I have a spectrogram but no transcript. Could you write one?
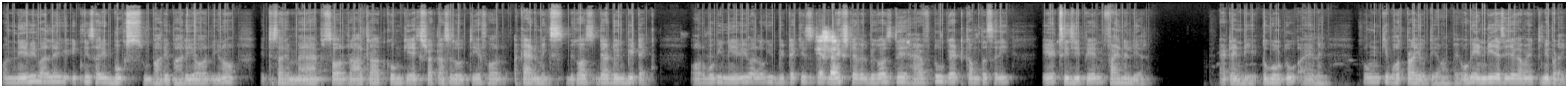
और नेवी वाले इतनी सारी बुक्स भारी भारी और यू नो इतने सारे मैप्स और रात रात को उनकी एक्स्ट्रा क्लासेस होती है for academics because they are doing B Tech और वो भी नेवी वालों की B Tech is the next level because they have to get compulsory eight C G P in final year at N D A to go to I N A तो उनकी बहुत पढ़ाई होती है वहाँ पे। वो भी एन डी जैसी जगह में इतनी पढ़ाई।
